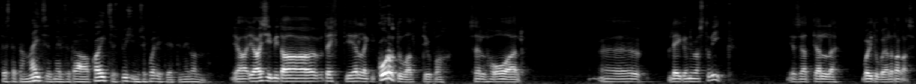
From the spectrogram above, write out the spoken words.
sest et nad näitasid, et neil seda kaitses püsimise kvaliteeti neil on. ja, ja asi, mida tehti jällegi korduvalt juba sel hooajal äh,. Leegioni vastu viik ja sealt jälle võidu peale tagasi.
